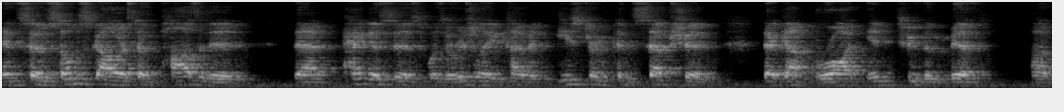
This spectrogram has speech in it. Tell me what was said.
and so some scholars have posited that Pegasus was originally kind of an Eastern conception that got brought into the myth, um,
